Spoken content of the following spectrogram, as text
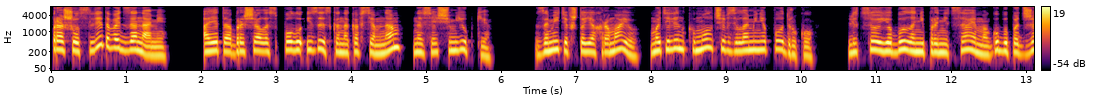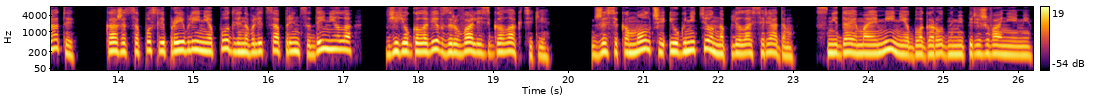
прошу следовать за нами а это обращалось полуизысканно ко всем нам, носящим юбки. Заметив, что я хромаю, Мателинг молча взяла меня под руку. Лицо ее было непроницаемо, губы поджаты. Кажется, после проявления подлинного лица принца Дэниела в ее голове взрывались галактики. Джессика молча и угнетенно плелась рядом, снедаемая менее благородными переживаниями.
